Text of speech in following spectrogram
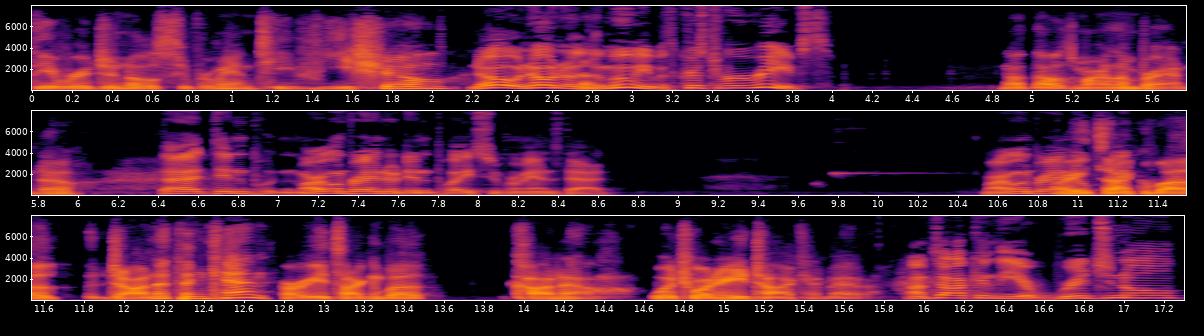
the original Superman TV show? No, no, no, the movie with Christopher Reeves. No, that was Marlon Brando. That didn't put, Marlon Brando didn't play Superman's dad. Marlon Brando. Are you played- talking about Jonathan Kent or are you talking about Connell? Which one are you talking about? I'm talking the original,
